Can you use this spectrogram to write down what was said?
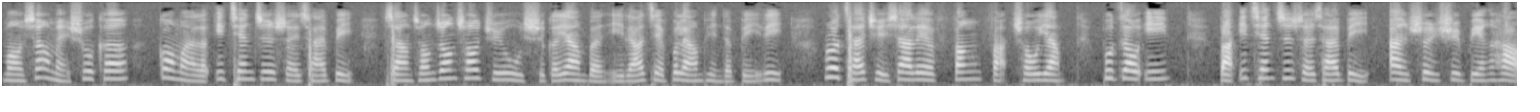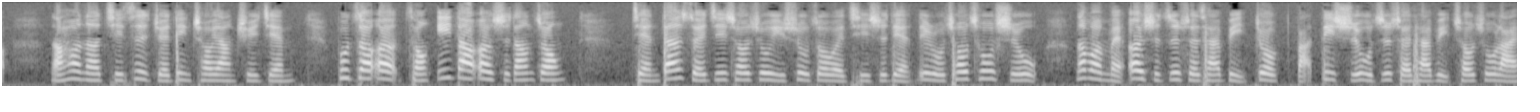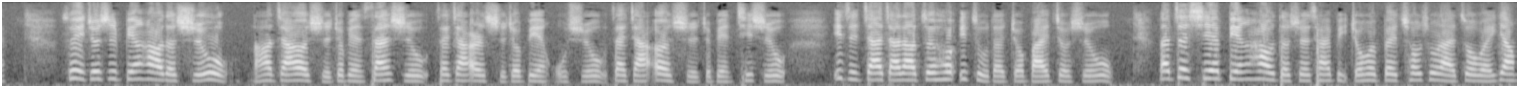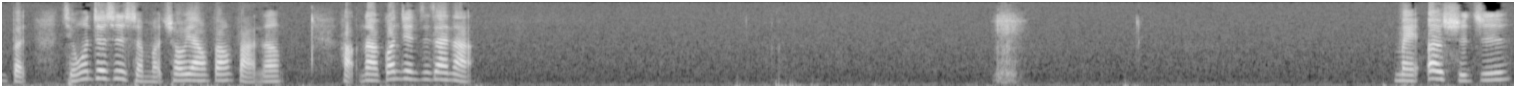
某校美术科购买了一千支水彩笔，想从中抽取五十个样本，以了解不良品的比例。若采取下列方法抽样：步骤一，把一千支水彩笔按顺序编号，然后呢，其次决定抽样区间。步骤二，从一到二十当中。简单随机抽出一数作为起始点，例如抽出十五，那么每二十支水彩笔就把第十五支水彩笔抽出来，所以就是编号的十五，然后加二十就变三十五，再加二十就变五十五，再加二十就变七十五，一直加加到最后一组的九百九十五，那这些编号的水彩笔就会被抽出来作为样本。请问这是什么抽样方法呢？好，那关键字在哪？每二十只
